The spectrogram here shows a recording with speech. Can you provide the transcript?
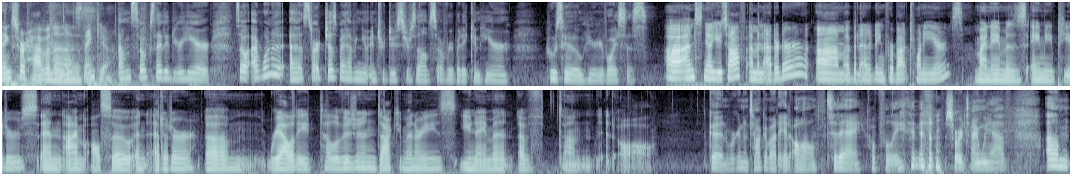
Thanks for having us. Yes, thank you. I'm so excited you're here. So I want to uh, start just by having you introduce yourselves so everybody can hear who's who, hear your voices. Uh, I'm Tenille Uithoff. I'm an editor. Um, I've been editing for about 20 years. My name is Amy Peters, and I'm also an editor. Um, reality television, documentaries, you name it. I've done it all. Good. We're going to talk about it all today, hopefully, in a short time we have. Um,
